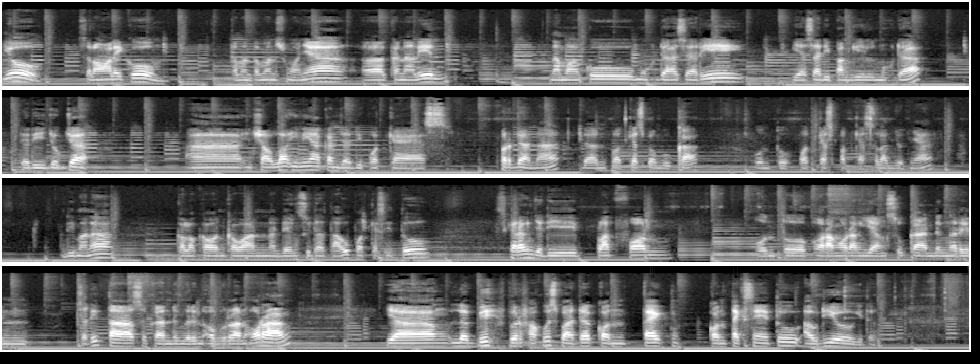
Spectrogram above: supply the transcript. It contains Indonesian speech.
Yo, assalamualaikum teman-teman semuanya. Uh, kenalin, namaku Muhda Azari, biasa dipanggil Muhda dari Jogja. Uh, insya Allah ini akan jadi podcast perdana dan podcast pembuka untuk podcast-podcast selanjutnya. Di mana kalau kawan-kawan ada yang sudah tahu podcast itu sekarang jadi platform untuk orang-orang yang suka dengerin cerita, suka dengerin obrolan orang yang lebih berfokus pada konteks konteksnya itu audio gitu.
